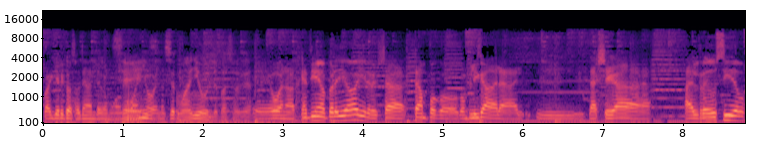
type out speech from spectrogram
cualquier cosa últimamente como, Sí, como ¿no es cierto? como le pasó acá. Eh, bueno, Argentino perdió y ya está un poco complicada la, la llegada al reducido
